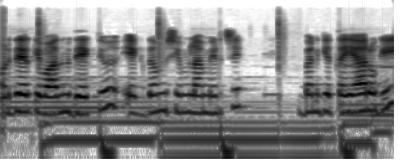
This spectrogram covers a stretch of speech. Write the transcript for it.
थोड़ी देर के बाद में देखती हूँ, एकदम शिमला मिर्च बन के तैयार हो गई।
